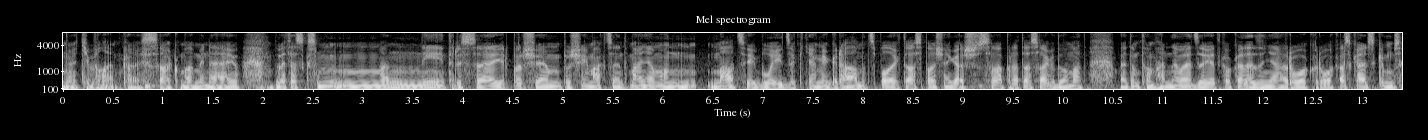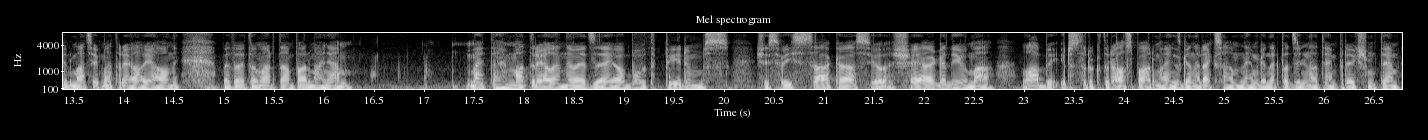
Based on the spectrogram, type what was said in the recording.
ķibelēm, kā es sākumā minēju. Bet tas, kas man interesē, ir par, šiem, par šīm akcentu maiņām un mācību līdzekļiem, ja grāmatas paliek tās pašas vienkārši savā prātā sāku domāt, vai tam tomēr nevajadzēja iet kaut kādā ziņā roku rokā. Skaidrs, ka mums ir mācību materiāli jauni, bet vai tomēr tām pārmaiņām vai tam materiāliem nevajadzēja jau būt pirms šis viss sākās, jo šajā gadījumā labi ir struktūrāls pārmaiņas gan ar eksāmeniem, gan ar padziļinātiem priekšmetiem,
